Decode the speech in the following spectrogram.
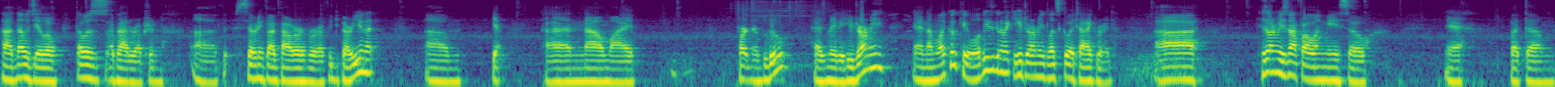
Uh, that was yellow. That was a bad eruption uh, 75 power for a 50 power unit. Um, yeah, and now my partner blue has made a huge army, and I'm like, okay, well if he's gonna make a huge army, let's go attack red. Uh, his army's not following me, so yeah, but um,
